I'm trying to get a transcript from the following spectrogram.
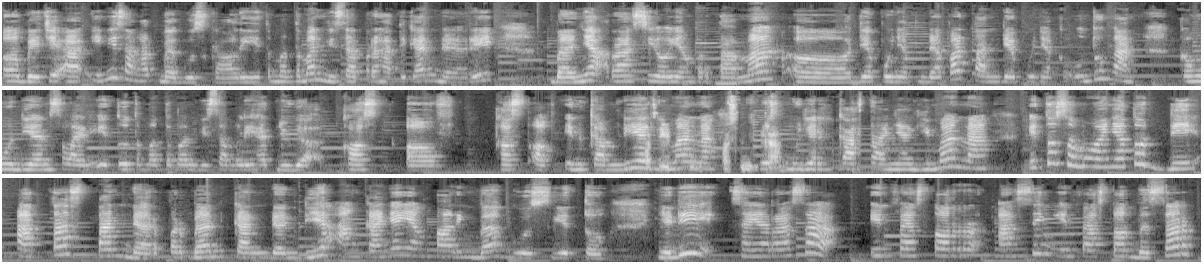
eh, BCA ini sangat bagus sekali. Teman-teman bisa perhatikan dari banyak rasio yang pertama eh, dia punya pendapatan, dia punya keuntungan. Kemudian selain itu teman-teman bisa melihat juga cost of cost of income dia gimana, terus kemudian kasanya gimana, itu semuanya tuh di atas standar perbankan dan dia angkanya yang paling bagus gitu. Jadi saya rasa investor asing, investor besar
